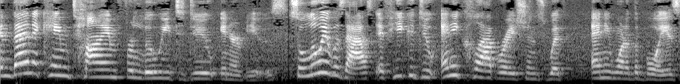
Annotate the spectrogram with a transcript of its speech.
And then it came time for Louis to do interviews. So Louis was asked if he could do any collaborations with any one of the boys,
